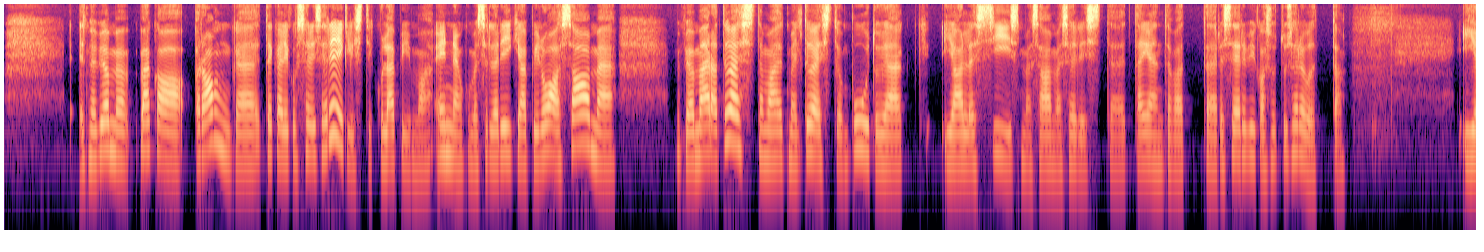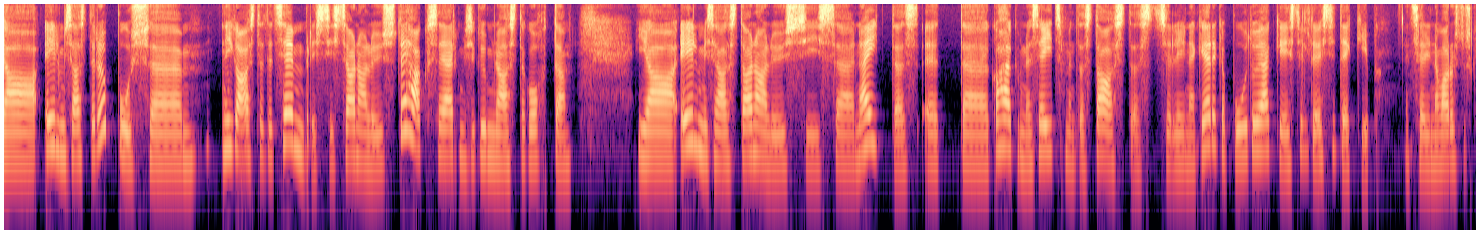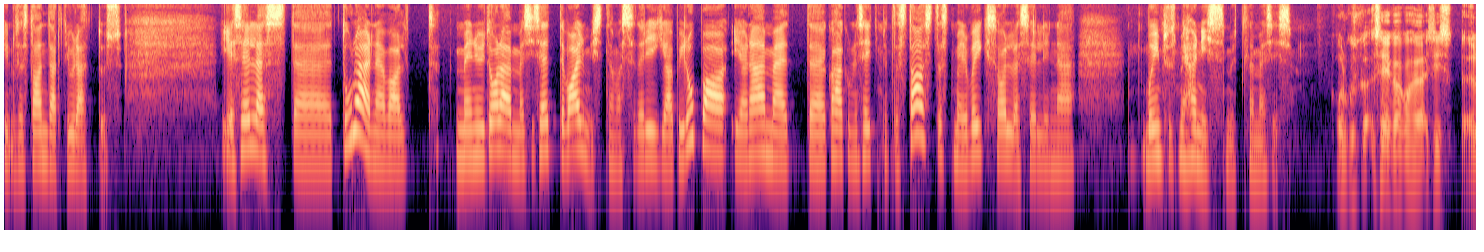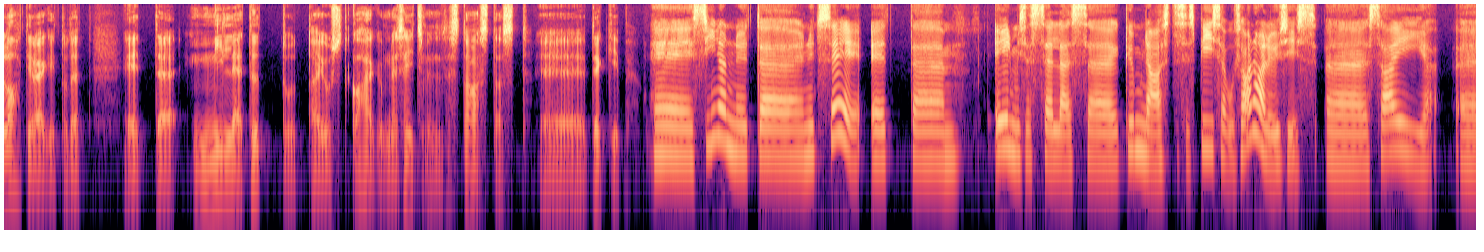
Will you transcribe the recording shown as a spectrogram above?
Et me peame väga range tegelikult sellise reeglistiku läbima, ennem kui me selle riigiabi loa saame. Me peame ära tõestama, et meil tõesti on puudujääk ja alles siis me saame sellist täiendavat reservi kasutusele võtta ja eelmise aasta lõpus äh,, iga aasta detsembris siis see analüüs tehakse järgmise kümne aasta kohta. ja eelmise aasta analüüs siis äh, näitas, et äh, kahekümne seitsmendast aastast selline kerge puudujääk Eestil tõesti tekib, et selline varustuskindluse standardi ületus. Ja sellest äh, tulenevalt me nüüd oleme siis ette valmistamas seda riigiabi luba ja näeme, et kahekümne seitsmendast aastast meil võiks olla selline võimsusmehhanism, ütleme siis olgu see ka kohe siis lahti räägitud, et, et mille tõttu ta just kahekümne seitsmendast aastast eh, tekib? Siin on nüüd, nüüd see, et eelmises selles kümneaastases piisavuse analüüsis sai,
